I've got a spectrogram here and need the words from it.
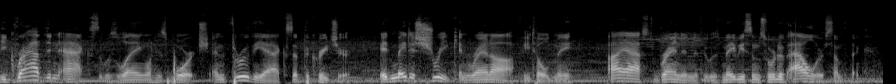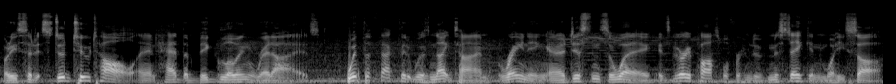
He grabbed an axe that was laying on his porch and threw the axe at the creature. It made a shriek and ran off, he told me. I asked Brandon if it was maybe some sort of owl or something, but he said it stood too tall and it had the big glowing red eyes. With the fact that it was nighttime, raining, and a distance away, it's very possible for him to have mistaken what he saw.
